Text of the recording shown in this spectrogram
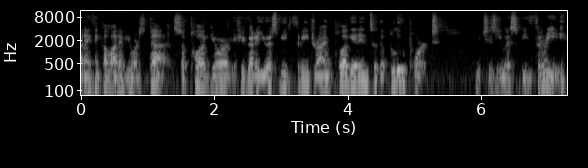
but I think a lot of yours does. So plug your, if you've got a USB 3 drive, plug it into the blue port, which is USB 3,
